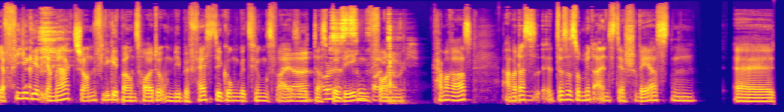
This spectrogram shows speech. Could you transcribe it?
Ja, viel geht, ihr merkt schon, viel geht bei uns heute um die Befestigung beziehungsweise ja, das Bewegen Zufall, von Kameras. Aber das, das ist somit eins der schwersten äh,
